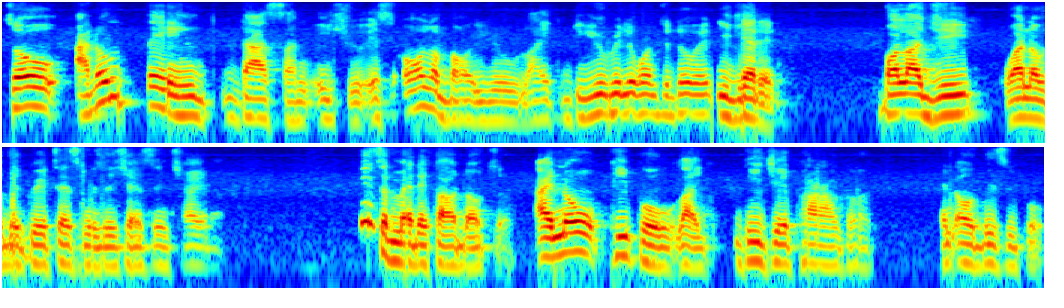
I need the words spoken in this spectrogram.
So I don't think that's an issue. It's all about you. Like, do you really want to do it? You get it? Bolaji, one of the greatest musicians in China, he's a medical doctor. I know people like DJ Paragon and all these people.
